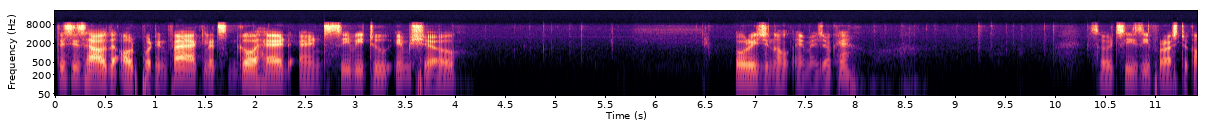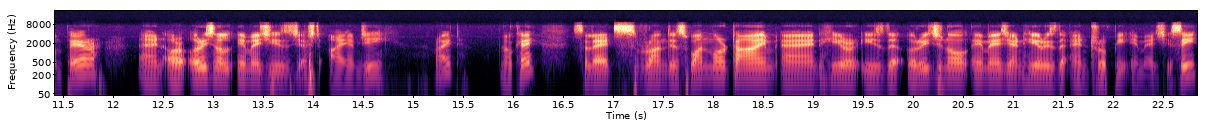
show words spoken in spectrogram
this is how the output. In fact, let's go ahead and cv2 imshow original image, okay? So it's easy for us to compare and our original image is just img, right? Okay, so let's run this one more time and here is the original image and here is the entropy image. You see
